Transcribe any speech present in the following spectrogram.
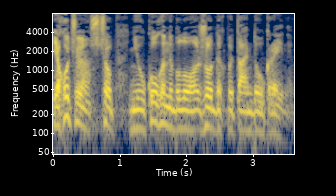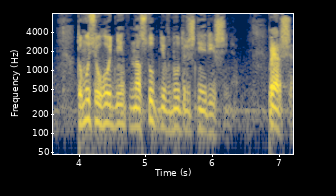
Я хочу, щоб ні у кого не було жодних питань до України. Тому сьогодні наступні внутрішні рішення. Перше,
